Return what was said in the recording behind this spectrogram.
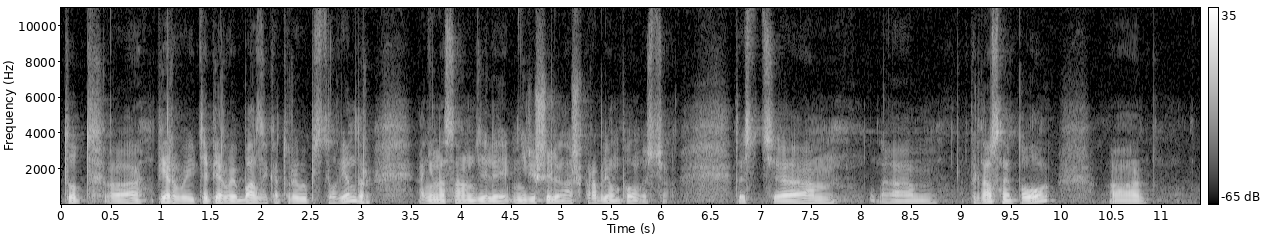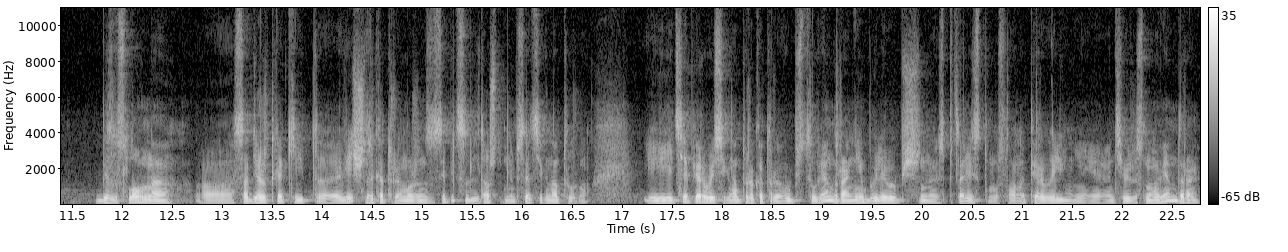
Тот первый, те первые базы, которые выпустил вендор, они на самом деле не решили нашу проблему полностью. То есть приносное ПО безусловно, э, содержит какие-то вещи, за которые можно зацепиться для того, чтобы написать сигнатуру. И те первые сигнатуры, которые выпустил вендор, они были выпущены специалистом, условно, первой линии антивирусного вендора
